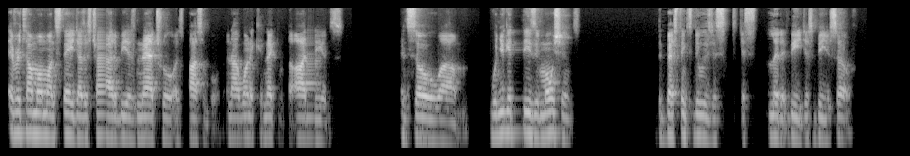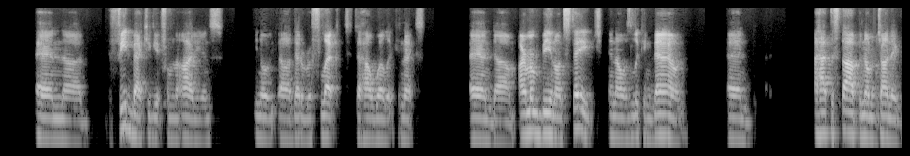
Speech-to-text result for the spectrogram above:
every time I'm on stage, I just try to be as natural as possible, and I want to connect with the audience. And so um, when you get these emotions, the best thing to do is just just let it be, just be yourself. And uh, the feedback you get from the audience, you know, uh, that'll reflect to how well it connects. And um, I remember being on stage and I was looking down, and I had to stop and I'm trying to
